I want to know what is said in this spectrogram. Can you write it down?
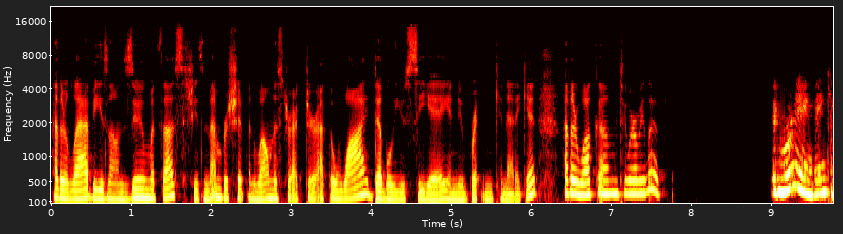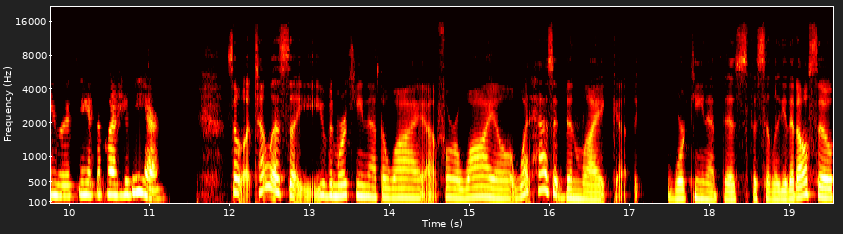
Heather Labbe is on Zoom with us. She's membership and wellness director at the YWCA in New Britain, Connecticut. Heather, welcome to Where We Live. Good morning. Thank you, Lucy. It's a pleasure to be here. So uh, tell us, uh, you've been working at the Y uh, for a while. What has it been like uh, working at this facility that also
